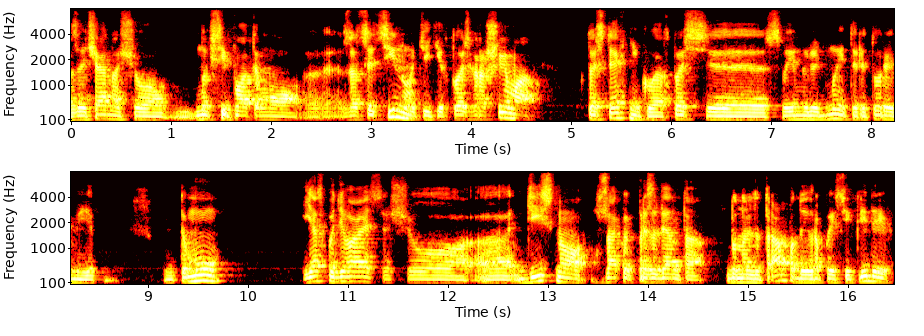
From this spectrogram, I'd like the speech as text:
звичайно, що ми всі платимо е, за це ціну, тільки хтось грошима, хтось технікою, а хтось е, своїми людьми і територіями. Тому я сподіваюся, що е, дійсно заклик президента Дональда Трампа до європейських лідерів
